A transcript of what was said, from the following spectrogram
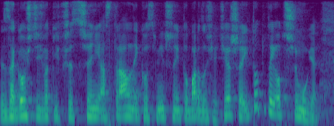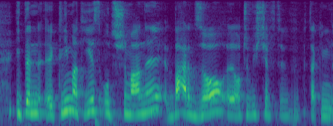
zagościć w jakiejś przestrzeni astralnej, kosmicznej, to bardzo się cieszę i to tutaj otrzymuję. I ten e, klimat jest utrzymany bardzo, e, oczywiście w, takim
